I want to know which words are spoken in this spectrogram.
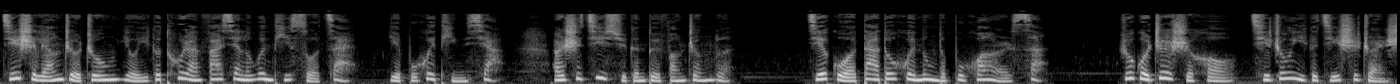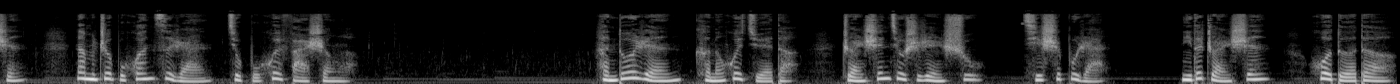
即使两者中有一个突然发现了问题所在，也不会停下，而是继续跟对方争论，结果大都会弄得不欢而散。如果这时候其中一个及时转身，那么这不欢自然就不会发生了。很多人可能会觉得转身就是认输，其实不然。你的转身获得的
